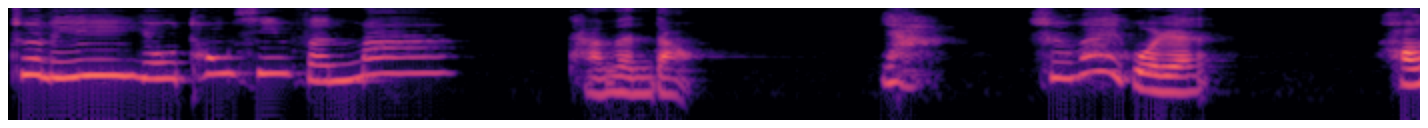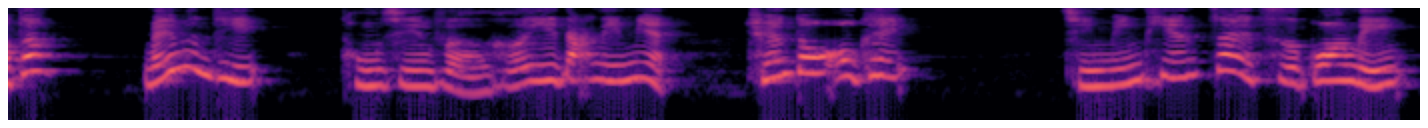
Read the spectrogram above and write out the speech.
这里有通心粉吗？”他问道。“呀，是外国人。”好的，没问题。通心粉和意大利面全都 OK，请明天再次光临。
